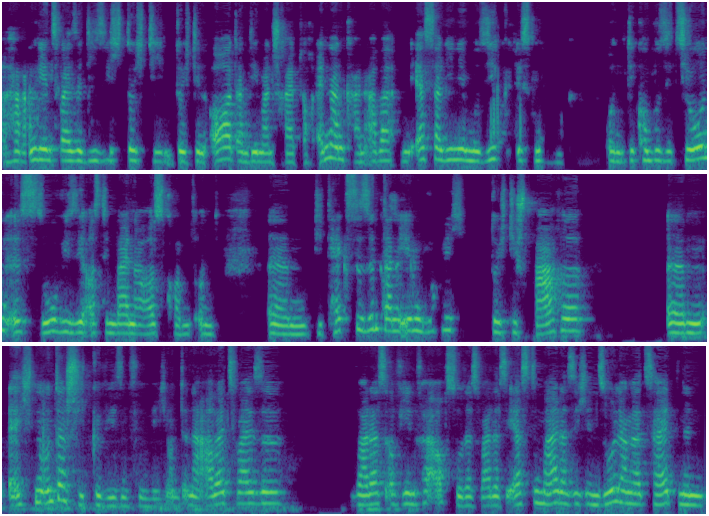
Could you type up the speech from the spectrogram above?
Herangehensweise, die sich durch, die, durch den Ort, an dem man schreibt, auch ändern kann. Aber in erster Linie Musik ist Musik. Und die Komposition ist so, wie sie aus den beiden rauskommt. Und ähm, die Texte sind dann eben wirklich durch die Sprache ähm, echt ein Unterschied gewesen für mich. Und in der Arbeitsweise war das auf jeden Fall auch so. Das war das erste Mal, dass ich in so langer Zeit einen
